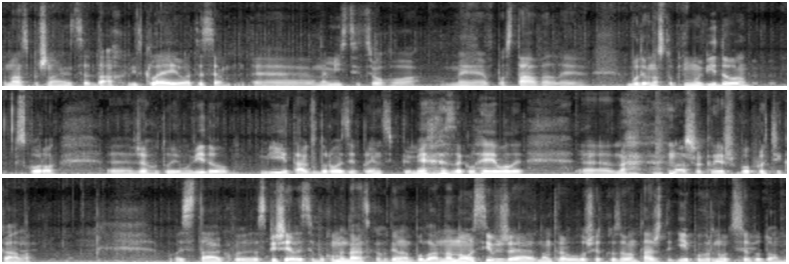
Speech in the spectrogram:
У нас починається дах відклеюватися. Е, на місці цього ми поставили, буде в наступному відео. Скоро е, вже готуємо відео. І так в дорозі, в принципі, ми заклеювали е, на нашу кришу, бо протікало. Ось так. Спішилися, бо комендантська година була на носі вже. Нам треба було швидко завантажити і повернутися додому,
